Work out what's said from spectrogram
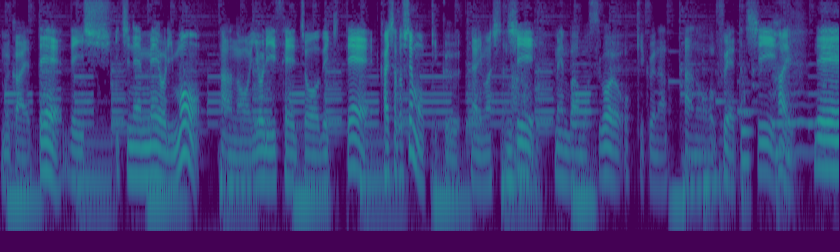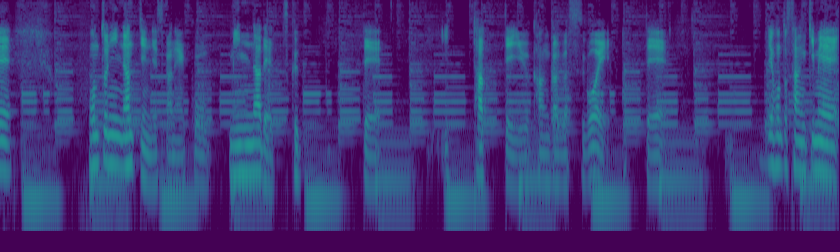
迎えてで 1, 年目よりもあのより成長できて会社としても大きくなりましたしメンバーもすごい大きくなあの増えたし、はい。で本当になんて言うんですかねこうみんなで作っていったっていう感覚がすごいあってで本当3期目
